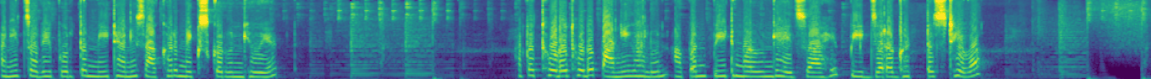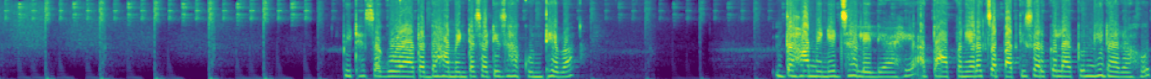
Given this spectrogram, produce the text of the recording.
आणि चवीपुरतं मीठ आणि साखर मिक्स करून घेऊयात. आता थोडं थोडं पाणी घालून आपण पीठ मळून घ्यायचं आहे. पीठ जरा घट्टच ठेवा. पिठाचा गोळा आता दहा मिनिटासाठी झाकून ठेवा. दहा मिनिट झालेले आहे. आता आपण याला चपातीसारखं लाटून घेणार आहोत.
